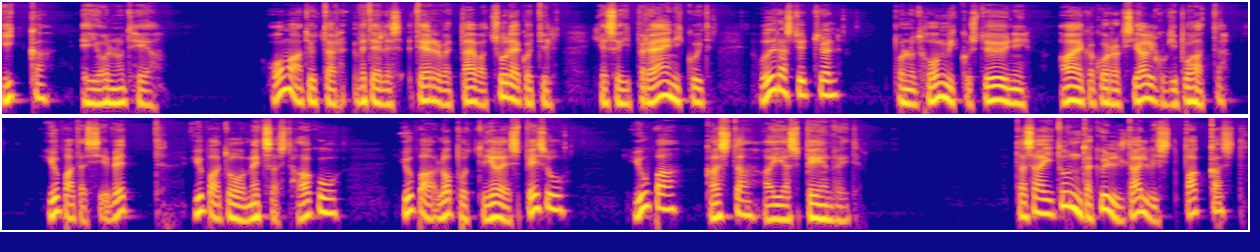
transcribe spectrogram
ikka ei olnud hea. oma tütar vedeles terved päevad sulekotil ja sõi präänikuid, võõras tütrel polnud hommikust ööni aega korraks jalgugi puhata. juba tassi vett, juba too metsast hagu, juba loputa jões pesu, juba kasta aias peenreid. ta sai tunda küll talvist pakast,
